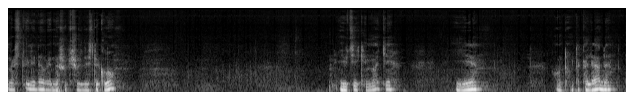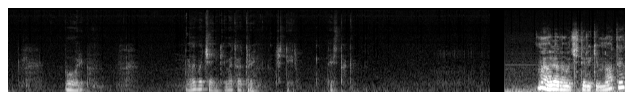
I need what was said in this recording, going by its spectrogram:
На стилі не видно, щоб щось десь текло. І в цій кімнаті є Вон там така ляда, погріб. глибоченький, метра три, чотири. Десь так. Ми оглянули чотири кімнати.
